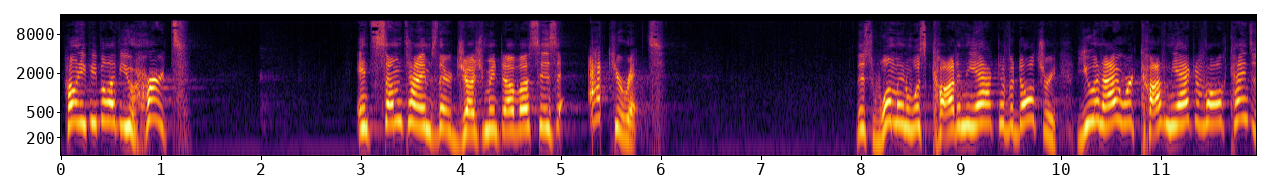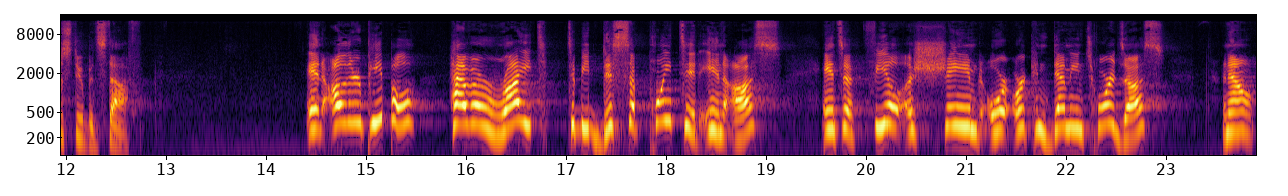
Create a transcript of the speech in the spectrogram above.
How many people have you hurt? And sometimes their judgment of us is accurate. This woman was caught in the act of adultery. You and I were caught in the act of all kinds of stupid stuff. And other people have a right to be disappointed in us and to feel ashamed or, or condemning towards us now,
